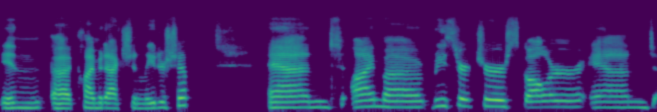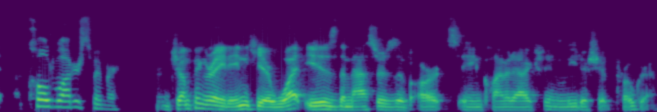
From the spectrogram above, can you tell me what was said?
in uh, climate action leadership. And I'm a researcher, scholar, and cold water swimmer. Jumping right in here, what is the Masters of Arts in Climate Action Leadership program?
